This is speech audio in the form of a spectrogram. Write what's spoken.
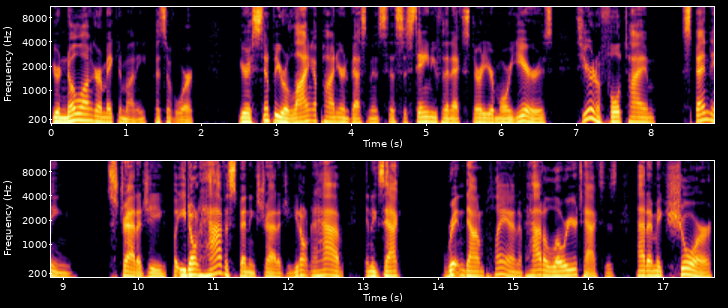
you're no longer making money because of work. You're simply relying upon your investments to sustain you for the next 30 or more years. So you're in a full-time spending strategy, but you don't have a spending strategy. You don't have an exact written down plan of how to lower your taxes, how to make sure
